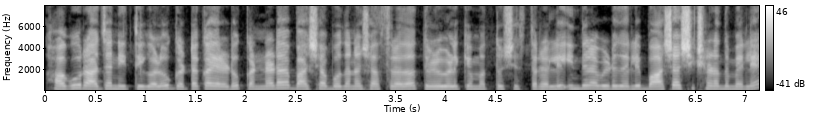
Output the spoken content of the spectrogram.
ಹಾಗೂ ರಾಜನೀತಿಗಳು, ಘಟಕ ಎರಡು, ಕನ್ನಡ ಭಾಷಾ ಬೋಧನಾಶಾಸ್ತ್ರದ ತಿಳುವಳಿಕೆ ಮತ್ತು ಶಿಸ್ತರಲ್ಲಿ ಇಂದಿನ ವಿಡಿಯೋದಲ್ಲಿ ಭಾಷಾ ಶಿಕ್ಷಣದ ಮೇಲೆ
